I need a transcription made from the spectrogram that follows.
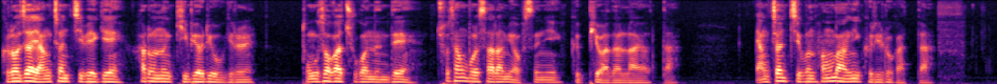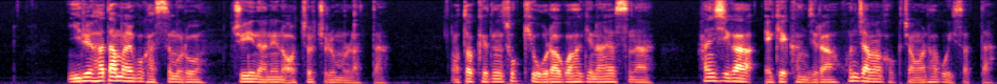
그러자 양천집에게 하루는 기별이 오기를 동서가 죽었는데 초상 볼 사람이 없으니 급히 와달라 하였다. 양천집은 황망히 그리로 갔다. 일을 하다 말고 갔으므로 주인 아내는 어쩔 줄을 몰랐다. 어떻게든 속히 오라고 하긴 하였으나 한시가 애객한지라 혼자만 걱정을 하고 있었다.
